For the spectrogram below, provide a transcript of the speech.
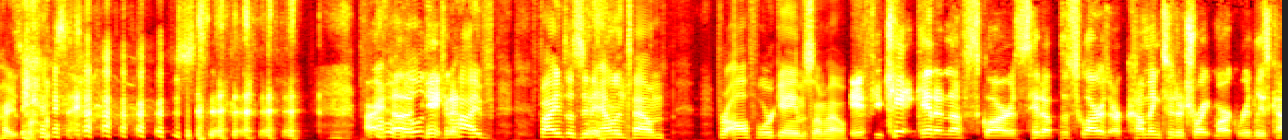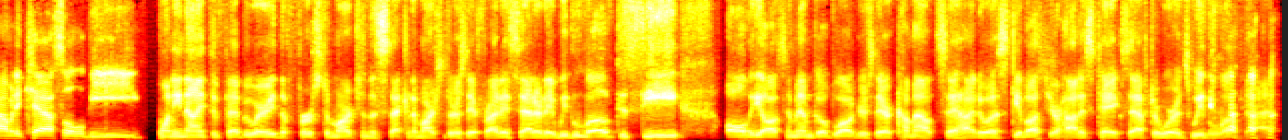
Right. All right, uh, Probability hey, can I- Drive finds us in Allentown for all four games somehow. If you can't get enough Sklars, hit up the Sklars are coming to Detroit. Mark Ridley's Comedy Castle. The 29th of February, the 1st of March, and the 2nd of March, Thursday, Friday, Saturday. We'd love to see all the awesome MGO bloggers there come out, say hi to us, give us your hottest takes afterwards. We'd love that.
